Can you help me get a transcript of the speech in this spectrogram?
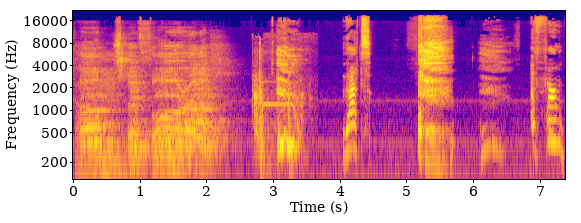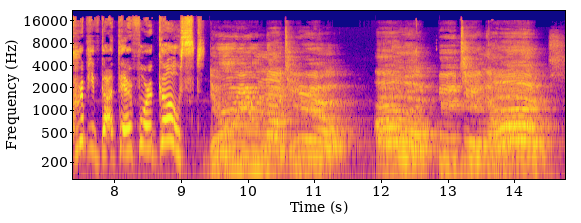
comes before us. That's. a firm grip you've got there for a ghost. Do you not hear our beating hearts?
